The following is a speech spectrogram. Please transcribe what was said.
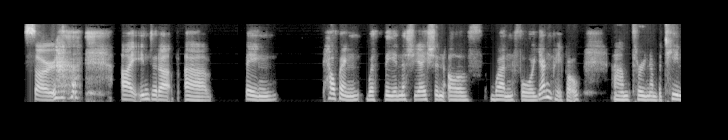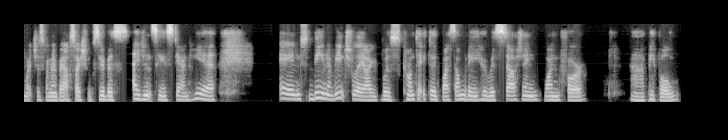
So I ended up uh, being helping with the initiation of one for young people um, through number 10 which is one of our social service agencies down here. And then eventually i was contacted by somebody who was starting one for uh, people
